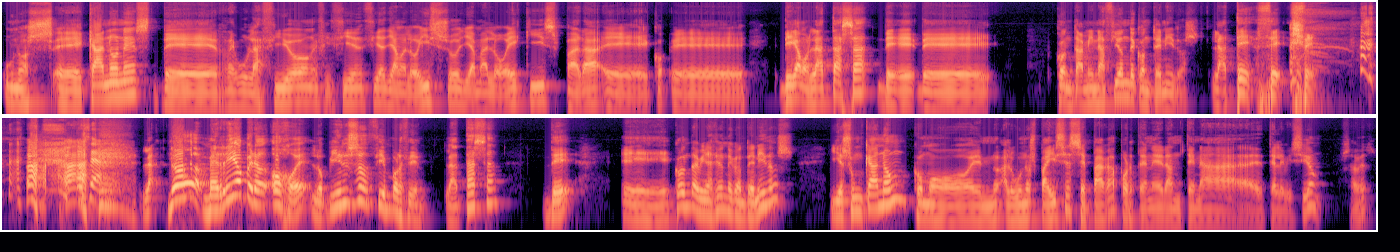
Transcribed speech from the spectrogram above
Unos eh, cánones de regulación, eficiencia, llámalo ISO, llámalo X, para, eh, eh, digamos, la tasa de, contaminación de contenidos, la TCC. o sea... no, me río, pero ojo, lo pienso 100%. La tasa de contaminación de contenidos y es un canon como en algunos países se paga por tener antena de televisión, ¿sabes?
